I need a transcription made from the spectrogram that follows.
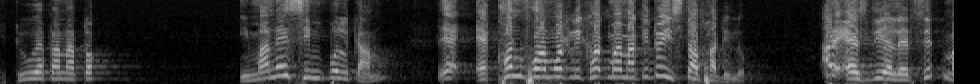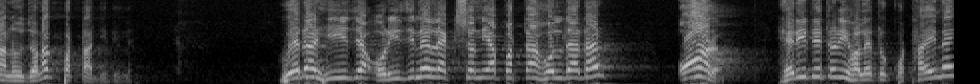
এইটোও এটা নাটক। ইমানেই চিম্পুল কাম। যে এখন ফৰ্মত লিখক মই মাটিটো ইস্তফা দিলো। আৰু এছ ডি এল এছ চিত মানুহজনক পট্টা দি দিলে। Whether he is a original একচনীয়া পট্টা হোল্ডাৰ অৰ হেৰিডেটৰী হ'লেতো কথাই নাই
